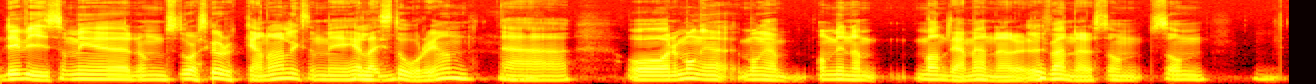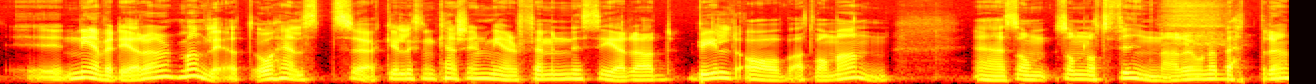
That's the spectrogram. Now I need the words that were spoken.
det är vi som är de stora skurkarna liksom, i hela Mm. historien. Eh, och det är många, många av mina manliga eller vänner som, som nedvärderar manlighet och helst söker liksom kanske en mer feminiserad bild av att vara man. Eh, som, som något finare och något bättre.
